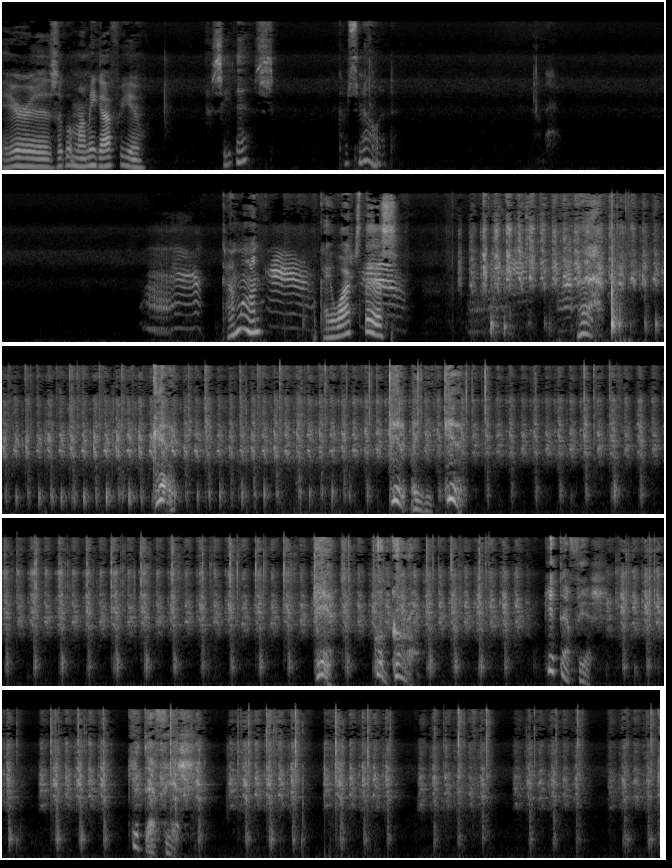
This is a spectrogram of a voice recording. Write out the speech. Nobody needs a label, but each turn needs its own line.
There is. Look what mommy got for you. See this? Come smell it. Come on. Okay, watch this. Get it. Get it, baby. Get it. Get it. Good girl. Get that fish. Get that fish.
